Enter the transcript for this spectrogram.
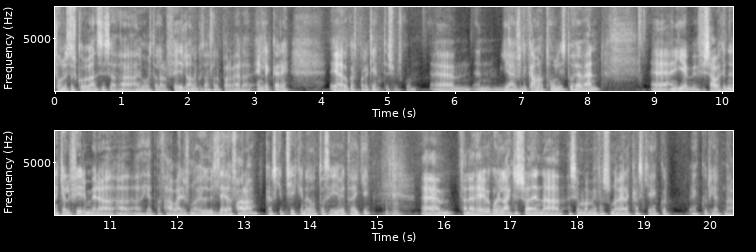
tónlistaskólansins að það, hann er vorst að læra fyrlu og annarkvæmt ætlar að bara vera einleikari eða þú gæst bara glemt þessu sko. um, en ég hef svolítið gaman á tónlist og hef enn. Eh, en ég sá einhvern veginn ekki alveg fyrir mér að, að, að hérna, það væri svona auðvild leið að fara. Kannski tekina út á því, ég veit það ekki. Um, þannig að þegar var komin í læknisfræðin að, sem að mér fannst svona að vera kannski einhver, einhver hérna,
